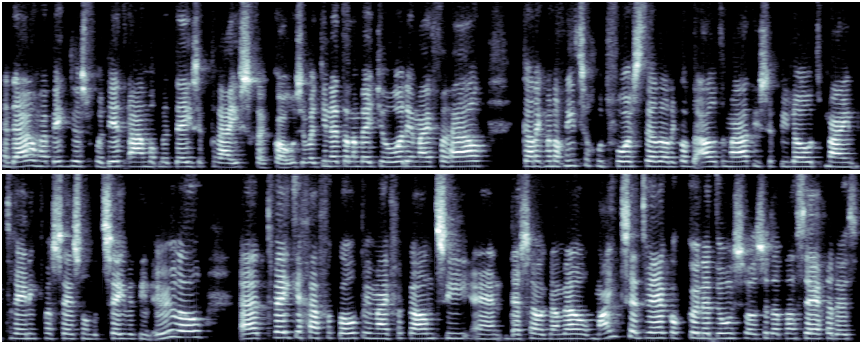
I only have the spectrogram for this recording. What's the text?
En daarom heb ik dus voor dit aanbod met deze prijs gekozen. Wat je net al een beetje hoorde in mijn verhaal, kan ik me nog niet zo goed voorstellen dat ik op de automatische piloot mijn training van 617 euro uh, twee keer ga verkopen in mijn vakantie. En daar zou ik dan wel mindsetwerk op kunnen doen, zoals ze dat dan zeggen. Dus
